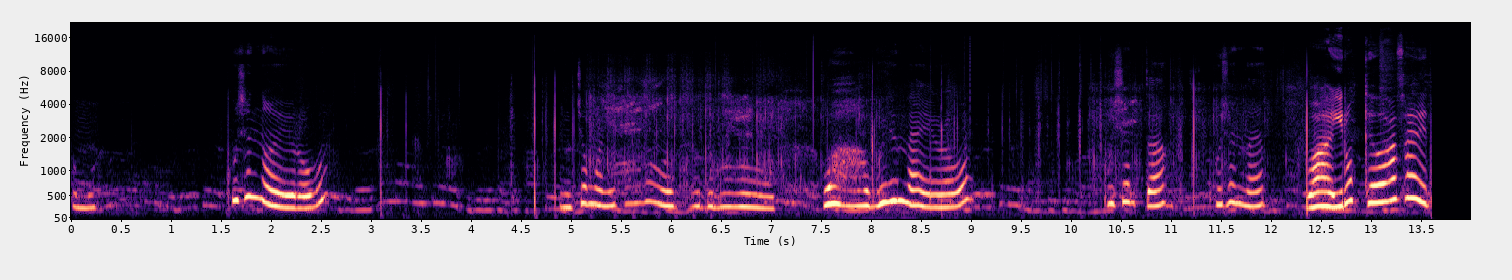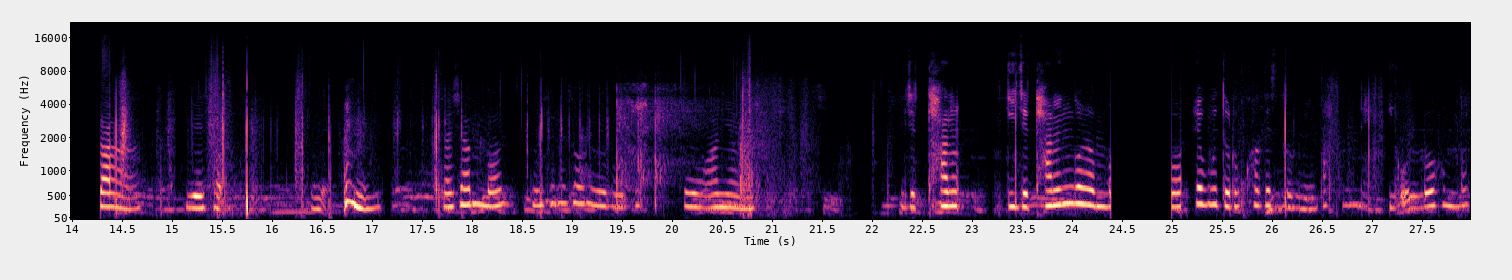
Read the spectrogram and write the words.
어머 보셨나요 여러분? 엄청 많이 생성을 구두루 와 보셨나요 여러분? 보셨다? 보셨나요? 와 이렇게 화살이 다 위해서 네. 다시 한번 또 생성해 보고 오 아니 아니 이제 다른 이제 다른 걸 한번 해보도록 하겠습니다. 네, 이걸로 한번.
